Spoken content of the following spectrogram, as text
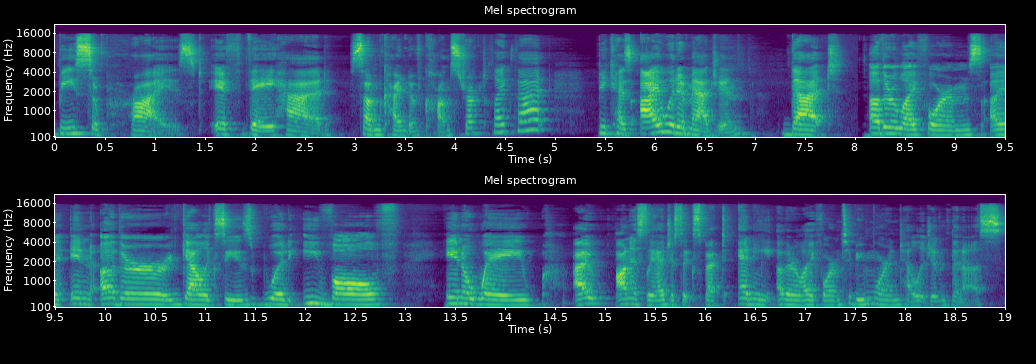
be surprised if they had some kind of construct like that because I would imagine that other life forms uh, in other galaxies would evolve in a way I honestly I just expect any other life form to be more intelligent than us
